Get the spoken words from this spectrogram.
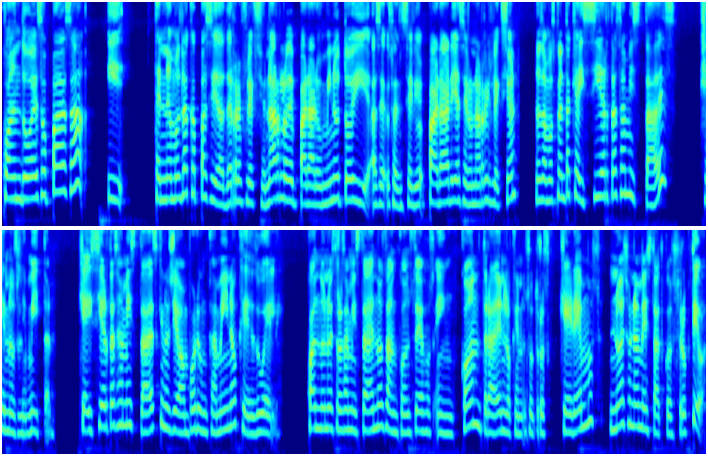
Cuando eso pasa y tenemos la capacidad de reflexionarlo, de parar un minuto y hacer, o sea, en serio, parar y hacer una reflexión, nos damos cuenta que hay ciertas amistades que nos limitan, que hay ciertas amistades que nos llevan por un camino que duele. Cuando nuestras amistades nos dan consejos en contra de lo que nosotros queremos, no es una amistad constructiva.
